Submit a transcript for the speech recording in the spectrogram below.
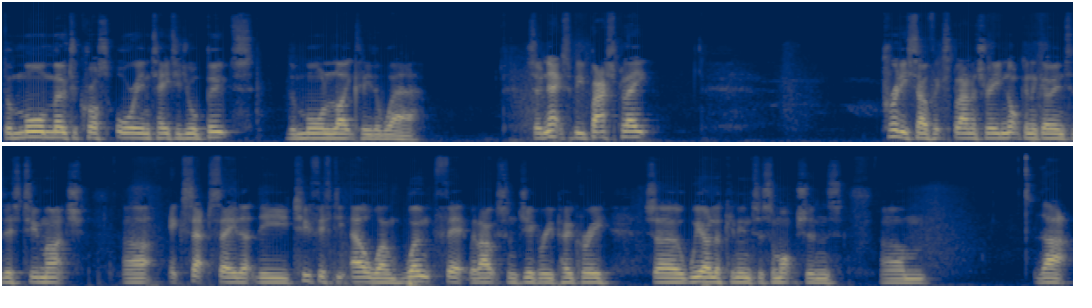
the more motocross orientated your boots, the more likely the wear. So next will be bash plate pretty self-explanatory. Not going to go into this too much, uh, except say that the 250L one won't fit without some jiggery pokery. So we are looking into some options um, that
